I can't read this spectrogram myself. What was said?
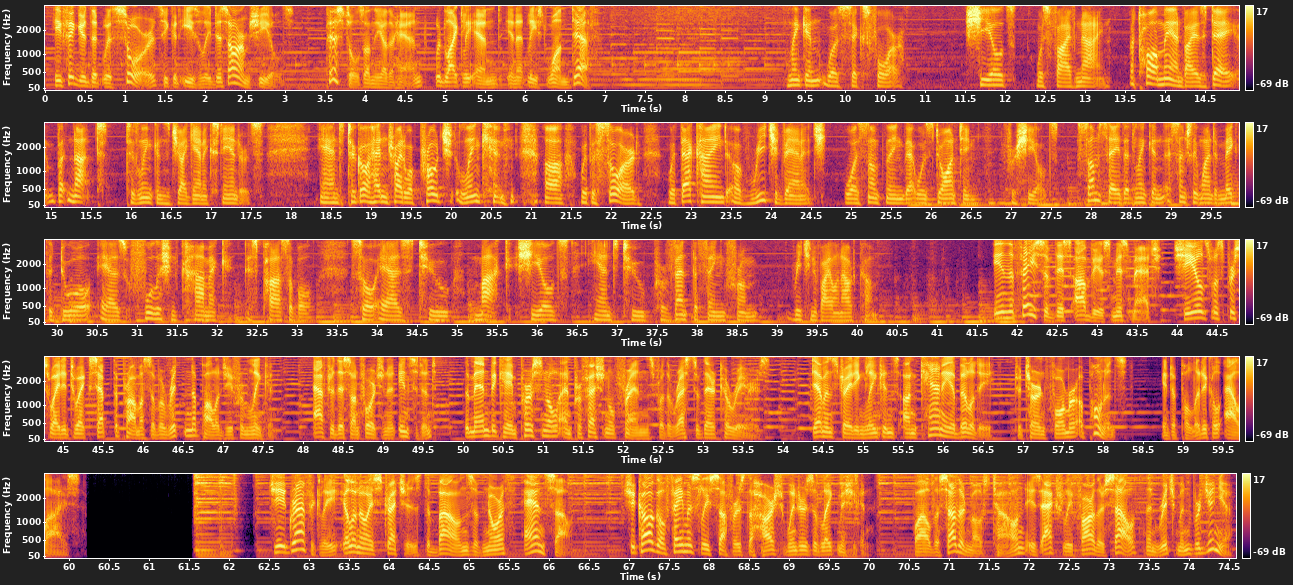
He figured that with swords, he could easily disarm shields. Pistols, on the other hand, would likely end in at least one death. Lincoln was 6'4". Shields was 5'9" a tall man by his day, but not to Lincoln's gigantic standards. And to go ahead and try to approach Lincoln uh, with a sword with that kind of reach advantage was something that was daunting for Shields. Some say that Lincoln essentially wanted to make the duel as foolish and comic as possible so as to mock Shields and to prevent the thing from reaching a violent outcome. In the face of this obvious mismatch, Shields was persuaded to accept the promise of a written apology from Lincoln. After this unfortunate incident, the men became personal and professional friends for the rest of their careers, demonstrating Lincoln's uncanny ability to turn former opponents into political allies. Geographically, Illinois stretches the bounds of North and South. Chicago famously suffers the harsh winters of Lake Michigan, while the southernmost town is actually farther south than Richmond, Virginia.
